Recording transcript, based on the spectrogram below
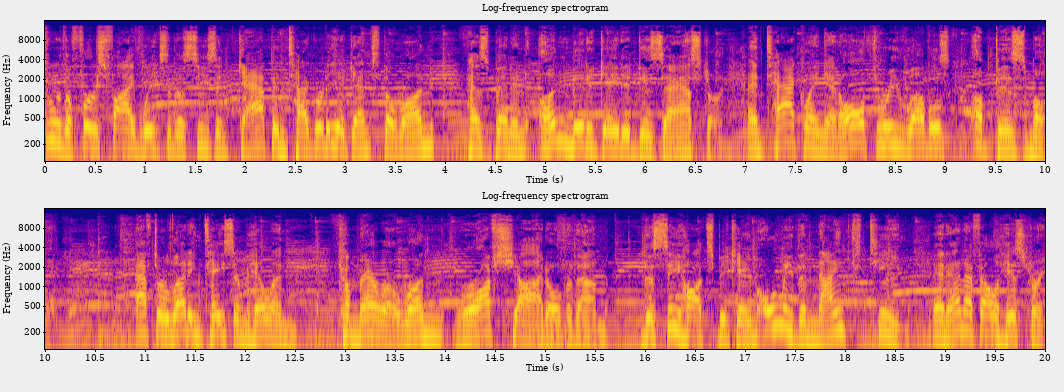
Through the first five weeks of the season, gap integrity against the run has been an unmitigated disaster, and tackling at all three levels abysmal. After letting Taysom Hill and Kamara run roughshod over them, the Seahawks became only the ninth team in NFL history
